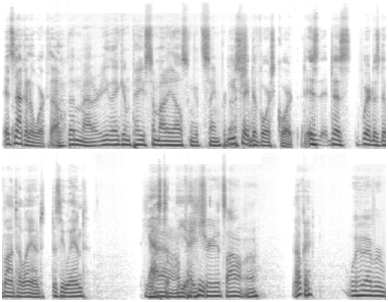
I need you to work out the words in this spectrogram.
It's not going to work though. doesn't matter. They can pay somebody else and get the same production. You say divorce court. Is does where does Devonta land? Does he land? He has I to. know, yeah, he- Patriots. I don't know. okay. Whoever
